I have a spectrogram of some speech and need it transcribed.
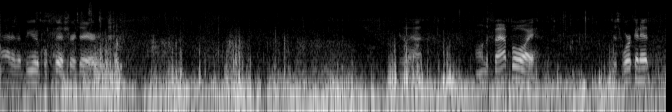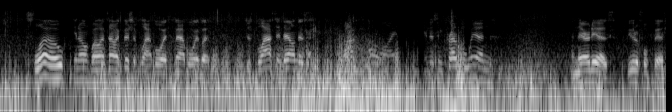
That is a beautiful fish right there. Look at that. The fat boy. Just working it slow, you know, well that's how I fish a flat boy, fat boy, but just blasting down this rock shoreline in this incredible wind. And there it is, beautiful fish.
